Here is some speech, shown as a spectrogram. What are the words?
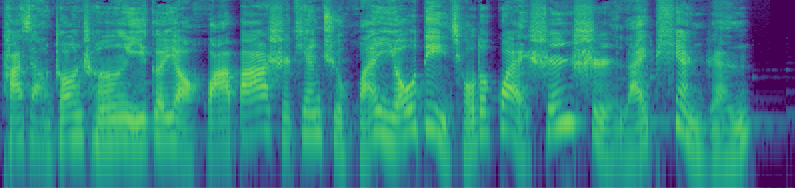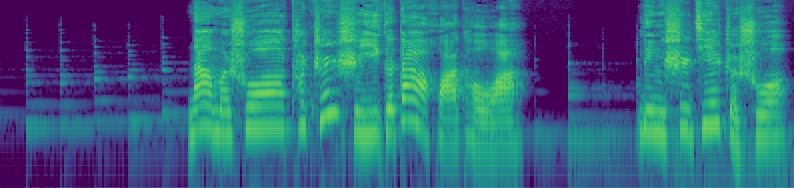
他想装成一个要花八十天去环游地球的怪绅士来骗人。那么说，他真是一个大滑头啊！领事接着说：“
